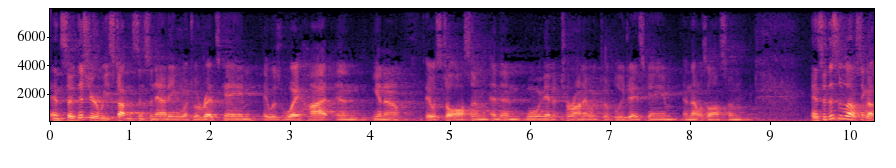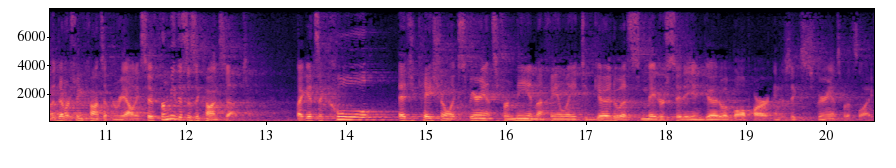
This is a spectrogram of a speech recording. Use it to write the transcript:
And so this year we stopped in Cincinnati. We went to a Reds game. It was way hot, and you know it was still awesome. And then when we made it to Toronto, we went to a Blue Jays game, and that was awesome. And so this is what I was thinking about the difference between concept and reality. So for me, this is a concept. Like it's a cool educational experience for me and my family to go to a major city and go to a ballpark and just experience what it's like.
